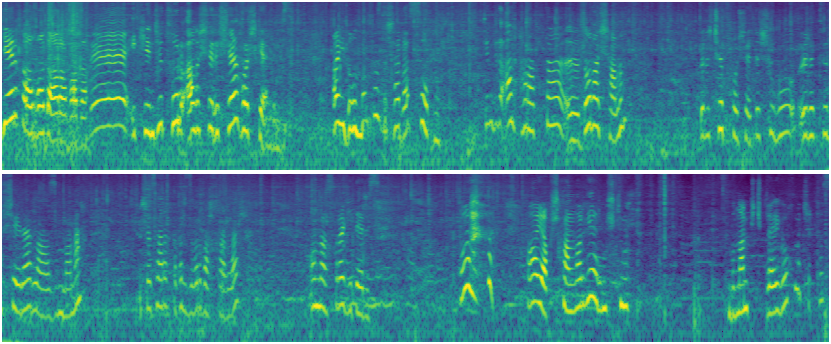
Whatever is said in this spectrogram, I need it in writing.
Yer kalmadı arabada. Ve ikinci tur alışverişe hoş geldiniz. Ay dondum kız dışarıda soğukmuş. Şimdi de alt tarafta e, dolaşalım. Böyle çöp poşeti, şu bu öyle tür şeyler lazım bana. İşte sarı kıvır zıvır bakarlar. Ondan sonra gideriz. Aa yapışkanlar gelmiş yine. Bunların küçükleri yok mu ki kız?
